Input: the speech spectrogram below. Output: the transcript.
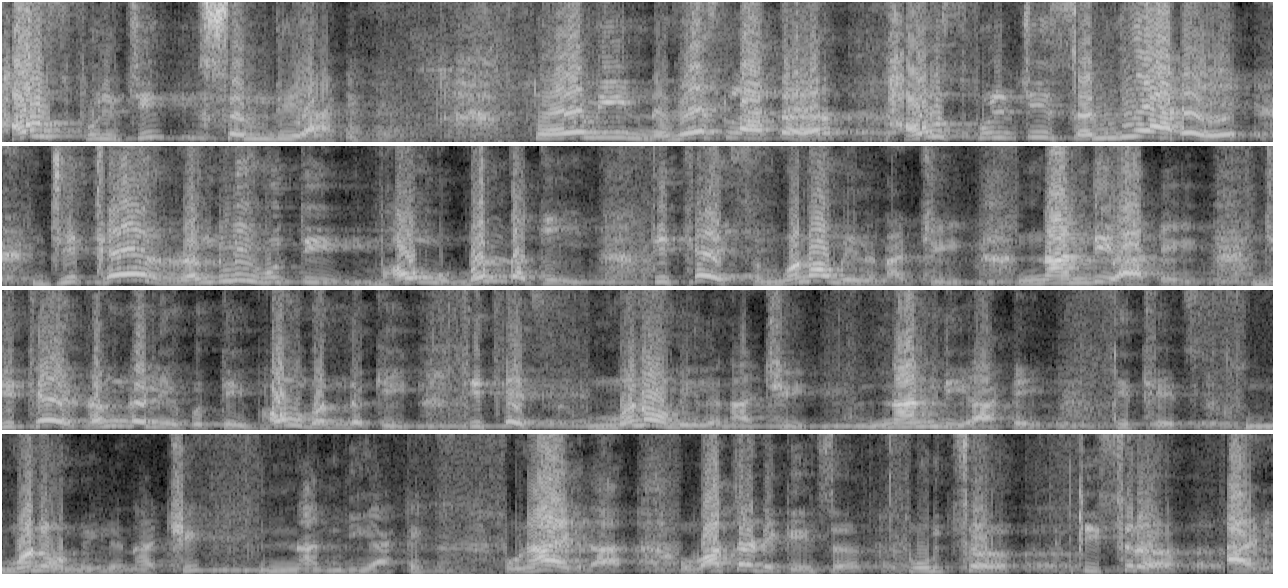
हाऊसफुलची संधी आहे. मी नव्हेसला तर हाऊसफुलची संधी आहे जिथे रंगली होती भाऊ बंदकी तिथेच मनोमिलनाची नांदी आहे जिथे रंगली होती भाऊ बंदकी तिथेच मनोमिलनाची नांदी आहे तिथेच मनोमिलनाची नांदी आहे. पुन्हा एकदा वात्रटिकेचं पुढचं तिसरं आणि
